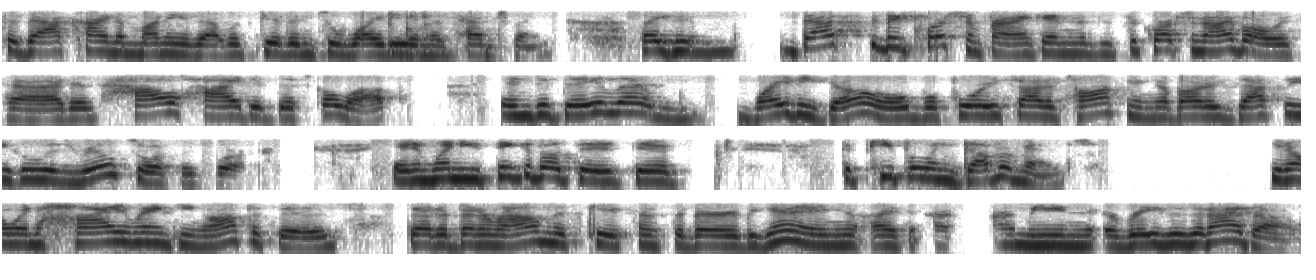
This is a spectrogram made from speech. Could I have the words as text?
to that kind of money that was given to Whitey and his henchmen. Like that's the big question, Frank, and it's the question I've always had: is how high did this go up? And did they let Whitey go before he started talking about exactly who his real sources were? And when you think about the the, the people in government, you know, in high-ranking offices that have been around this case since the very beginning, I I mean, it raises an eyebrow.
